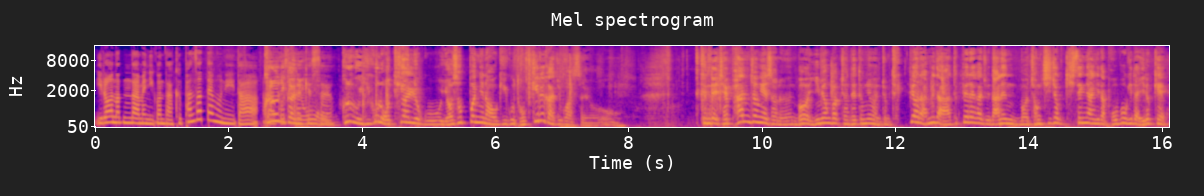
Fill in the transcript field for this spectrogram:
일어난다면 이건 다 그 판사 때문이다. 그러니까요. 생각했어요. 그리고 이걸 어떻게 하려고 여섯 번이나 어기고 도끼를 가지고 왔어요. 근데 재판정에서는 뭐 이명박 전 대통령은 좀 특별합니다. 특별해가지고 나는 뭐 정치적 희생양이다, 보복이다 이렇게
